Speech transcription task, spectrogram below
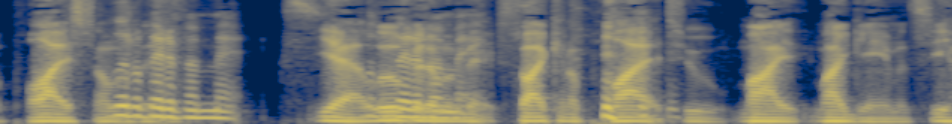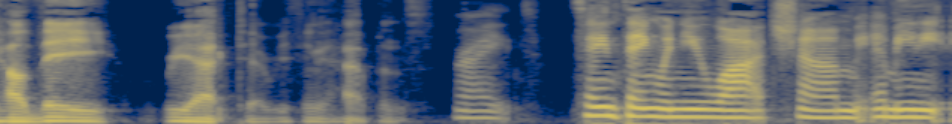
apply some A little bit of a mix. yeah, a little, bit, of a mix. so I can apply it to my my game and see how they react to everything that happens. Right. Same thing when you watch. Um, I mean,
